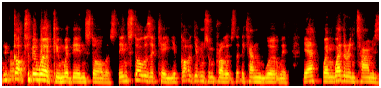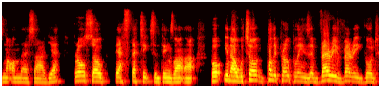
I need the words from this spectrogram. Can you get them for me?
we've product. got to be working with the installers. The installers are key. You've got to give them some products that they can work with. Yeah, when weather and time is not on their side. Yeah, but also the aesthetics and things like that. But you know, we're talking polypropylene is a very, very good.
